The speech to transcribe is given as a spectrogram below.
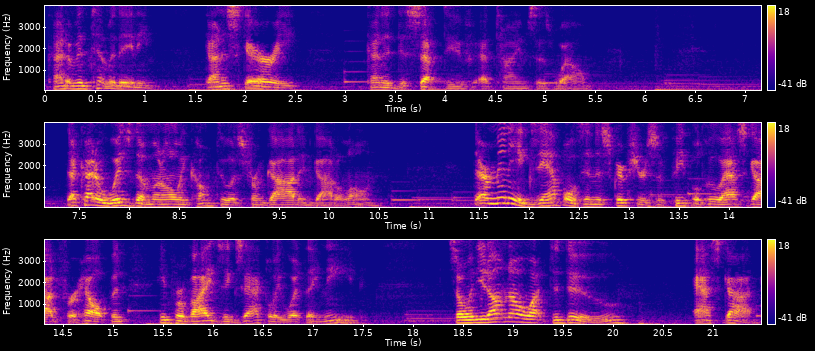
kind of intimidating, kind of scary, kind of deceptive at times as well. That kind of wisdom will only come to us from God and God alone. There are many examples in the scriptures of people who ask God for help, and He provides exactly what they need. So when you don't know what to do, ask God.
